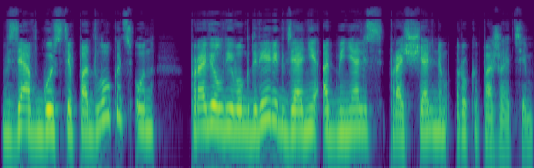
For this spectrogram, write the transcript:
Взяв гостя под локоть, он провел его к двери, где они обменялись прощальным рукопожатием.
